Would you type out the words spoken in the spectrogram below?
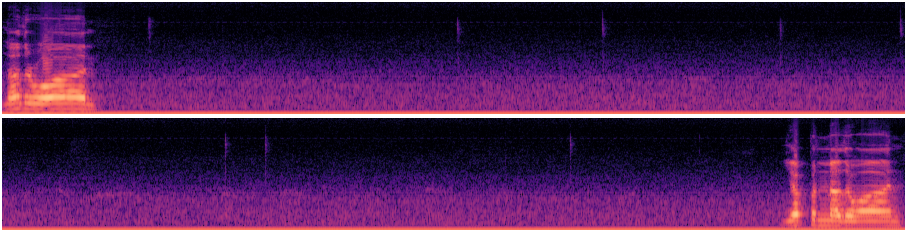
Another one. Yep, another one.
